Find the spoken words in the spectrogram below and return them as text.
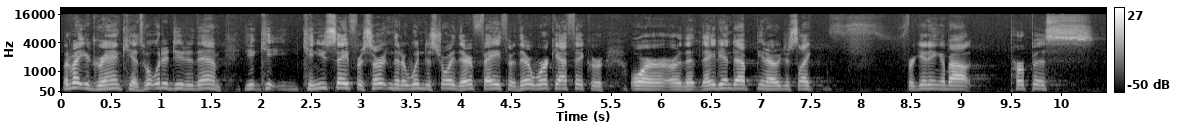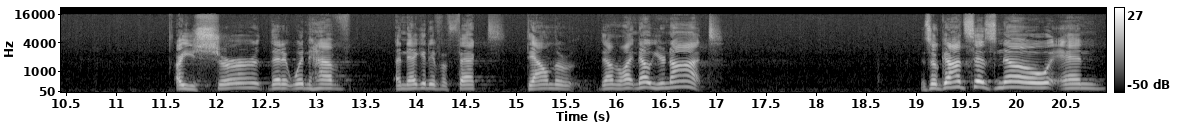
What about your grandkids? What would it do to them? You, can, you say for certain that it wouldn't destroy their faith or their work ethic or, or, or that they'd end up, you know, just like forgetting about purpose? Are you sure that it wouldn't have a negative effect down the, down the line. No, you're not. And so God says no, and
